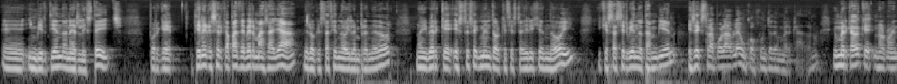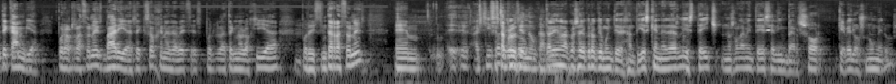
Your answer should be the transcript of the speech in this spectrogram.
eh, invirtiendo en early stage porque tiene que ser capaz de ver más allá de lo que está haciendo hoy el emprendedor ¿no? y ver que este segmento al que se está dirigiendo hoy y que está sirviendo también es extrapolable a un conjunto de un mercado. ¿no? Y un mercado que normalmente cambia por razones varias, exógenas a veces, por la tecnología, por distintas razones. em, eh, eh, Aquí se está produciendo un Está cambio. diciendo una cosa yo creo que muy interesante y es que en el early stage no solamente es el inversor que ve los números,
